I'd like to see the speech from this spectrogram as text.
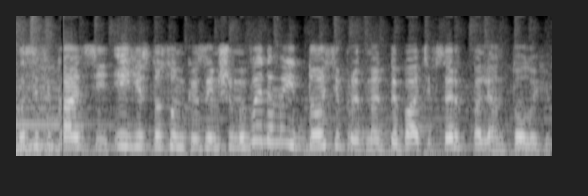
класифікації і її стосунки з іншими видами і досі предмет дебатів серед палеонтологів.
